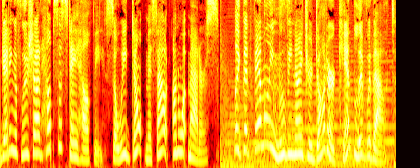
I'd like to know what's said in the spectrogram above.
Getting a flu shot helps us stay healthy so we don't miss out on what matters. Like that family movie night your daughter can't live without.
